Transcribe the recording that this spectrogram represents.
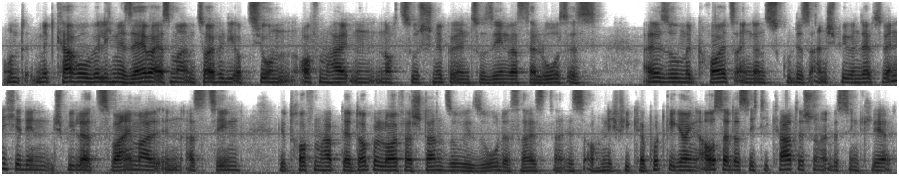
Und mit Karo will ich mir selber erstmal im Zweifel die Option offen halten, noch zu schnippeln, zu sehen, was da los ist. Also mit Kreuz ein ganz gutes Anspiel, und selbst wenn ich hier den Spieler zweimal in Ass 10 getroffen habe, der Doppelläufer stand sowieso, das heißt, da ist auch nicht viel kaputt gegangen, außer dass sich die Karte schon ein bisschen klärt.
